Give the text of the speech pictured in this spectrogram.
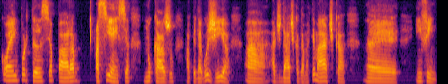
qual é a importância para a ciência, no caso, a pedagogia, a, a didática da matemática, é, enfim,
